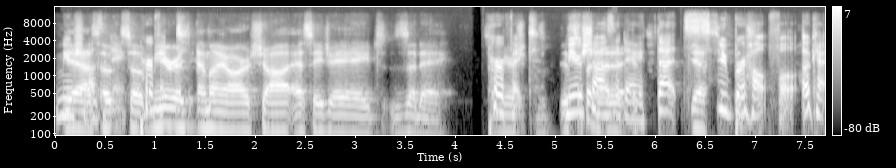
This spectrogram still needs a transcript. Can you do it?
Mir yeah, so, so Perfect. Mir is M I R Shah S H A H Zadeh. So Perfect. Mir. Shahzadeh. It's- That's yeah, super helpful. Okay.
